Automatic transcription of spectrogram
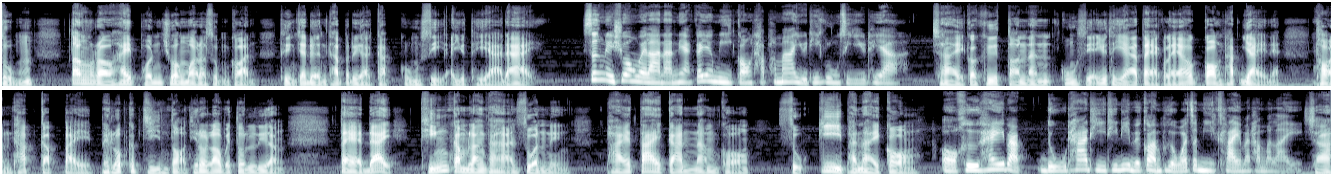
สุม ต้องรอให้พ้นช่วงมรสุมก่อน ถึงจะเดินทัพเรือกลับกรุงศรีอยุธยาได้ ซึ่งในช่วงเวลานั้นเนี่ยก็ยังมีกองทัพพม่าอยู่ที่กรุงศรีอยุธยา ใช่ก็คือตอนนั้นกรุงศรีอยุธยาแตกแล้ว กองทัพใหญ่เนี่ยถอนทัพกลับไปไปรบกับจีนต่อที่เราเล่าไปต้นเรื่อง แต่ได้ทิ้งกำลังทหารส่วนหนึ่ง ภายใต้การนำของ สุกี้พระนายกอง อ๋อคือให้แบบดูท่าทีที่นี่ไว้ก่อนเผื่อว่าจะมีใครมาทำอะไร ใช่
